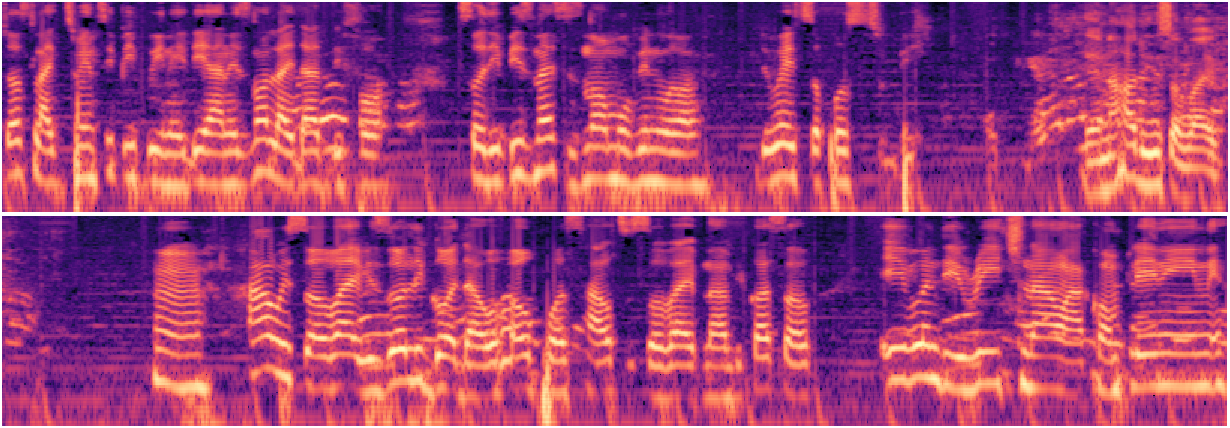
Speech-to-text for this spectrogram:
just like 20 people in a day, and it's not like that before. So the business is not moving well the way it's supposed to be. Then how do you survive? Hmm. How we survive is only God that will help us how to survive now because of even the rich now are complaining.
